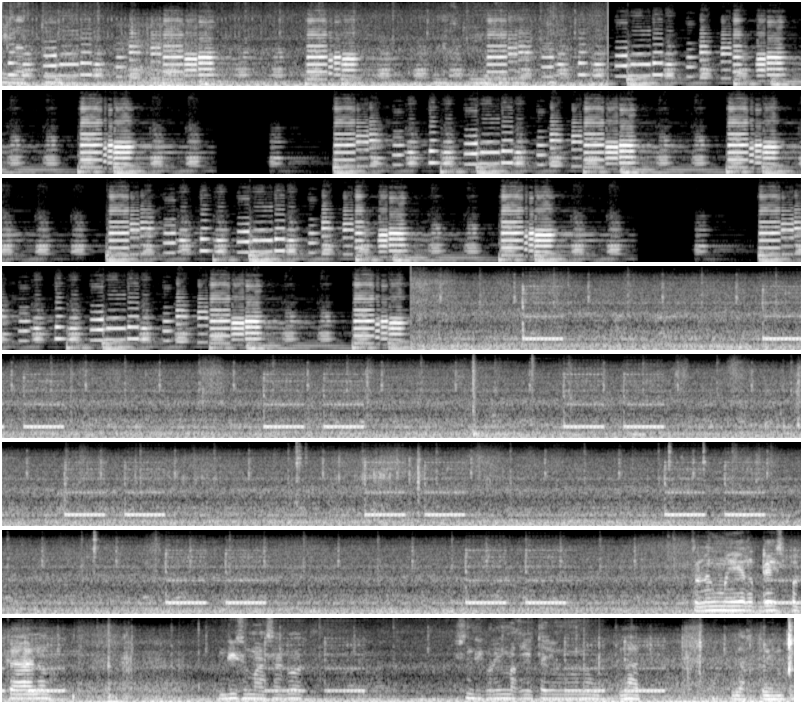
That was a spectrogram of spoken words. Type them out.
Wabarakatuh Ito lang mahirap guys pagka ano hindi sumasagot. Tapos hindi ko rin makita yung ano, lot. Black 20.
